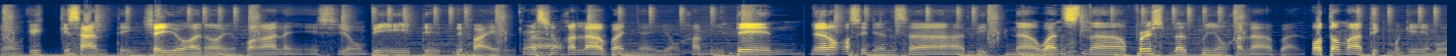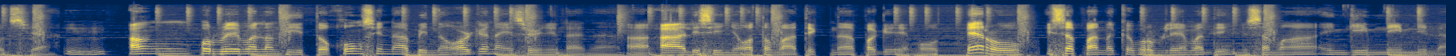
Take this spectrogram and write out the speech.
yung Ki- Kisante, siya yung ano, yung pangalan niya is yung BA De- Defile. Tapos Ah. yung kalaban niya yung Camille. Then, meron kasi dyan sa league na once na first blood mo yung kalaban, automatic mag emote siya. Mhm. Ang problema lang dito, kung sinabi ng organizer nila na ah, aalisin yung automatic na pag-emote. Pero, isa pa, nagka-problema din yung sa mga in-game name nila.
